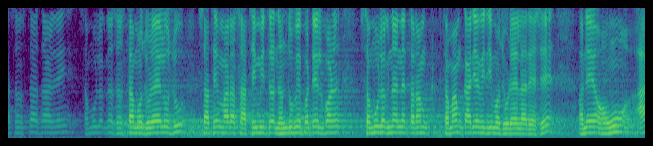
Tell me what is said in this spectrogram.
આ સંસ્થા સાથે સમૂહલગ્ન સંસ્થામાં જોડાયેલો છું. સાથે મારા સાથી મિત્ર નંદુભાઈ પટેલ પણ સમૂહલગ્ન અને તમામ તમામ કાર્યવિધિમાં જોડાયેલા રહેશે. અને હું આ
